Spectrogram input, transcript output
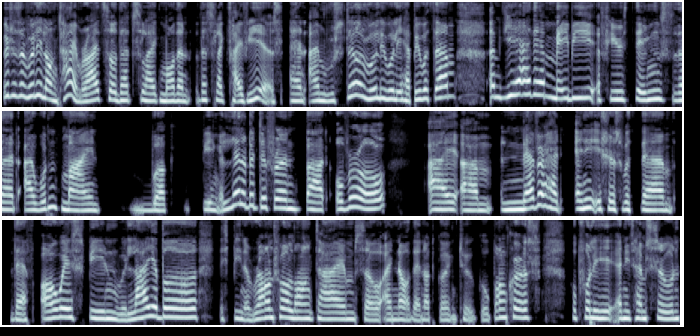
which is a really long time, right? So that's like more than, that's like five years. And I'm still really, really happy with them. Um, yeah, there may be a few things that I wouldn't mind work being a little bit different, but overall, I um never had any issues with them. They've always been reliable. They've been around for a long time. So I know they're not going to go bonkers, hopefully anytime soon.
